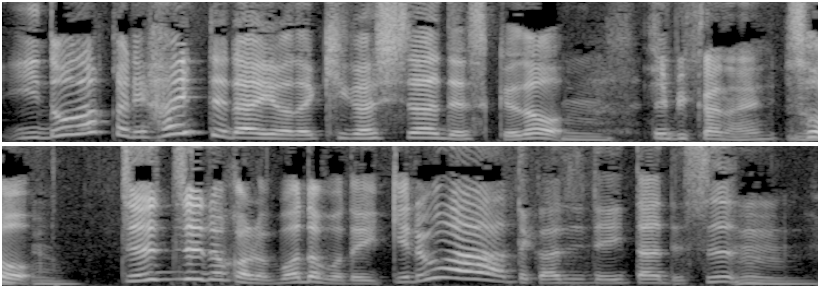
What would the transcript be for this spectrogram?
胃の中に入ってないような気がしたんですけど、 음, 히비까나에 そう、 음, 全然だからまだまだいけるわーって感じでいたんです。 음,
